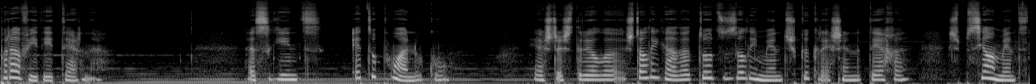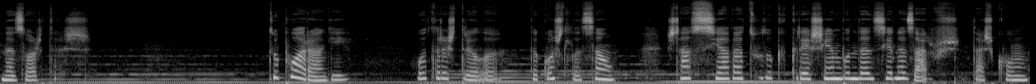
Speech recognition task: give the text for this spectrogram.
para a vida eterna. A seguinte é Tupuanuku. Esta estrela está ligada a todos os alimentos que crescem na Terra, especialmente nas hortas. Tupuarangi, outra estrela da constelação, está associada a tudo o que cresce em abundância nas árvores, tais como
